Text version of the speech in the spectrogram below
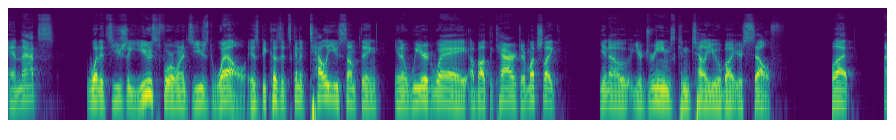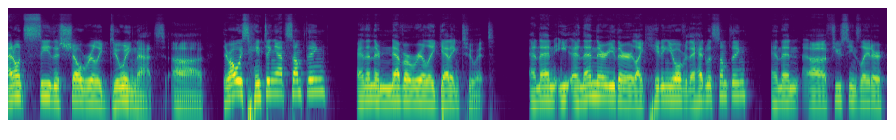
and that's what it's usually used for when it's used well is because it's going to tell you something in a weird way about the character much like you know your dreams can tell you about yourself. But I don't see this show really doing that. Uh they're always hinting at something and then they're never really getting to it and then and then they're either like hitting you over the head with something and then uh, a few scenes later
